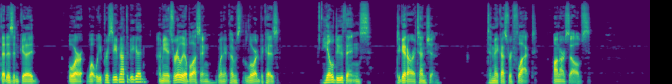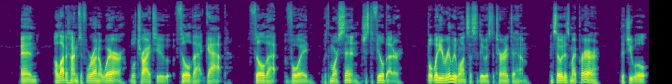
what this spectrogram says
that isn't good or what we perceive not to be good, I mean, it's really a blessing when it comes to the Lord because He'll do things to get our attention, to make us reflect on ourselves. And a lot of times, if we're unaware, we'll try to fill that gap, fill that void with more sin just to feel better. But what he really wants us to do is to turn it to him. And so it is my prayer that you will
